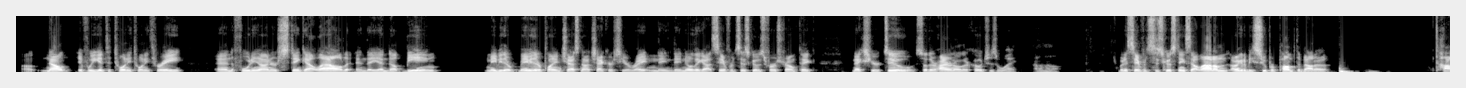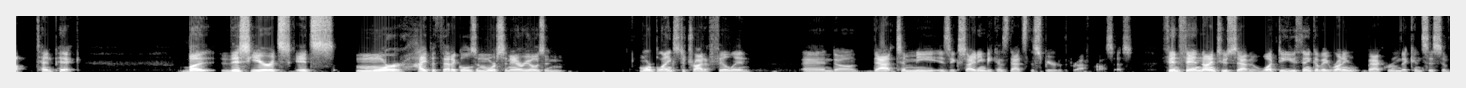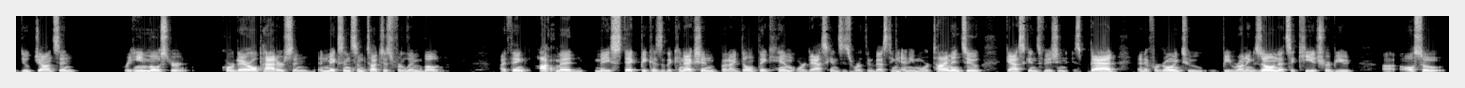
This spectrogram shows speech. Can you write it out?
Uh, now, if we get to 2023 and the 49ers stink out loud and they end up being maybe they're maybe they're playing chess, not checkers here, right? And they, they know they got San Francisco's first round pick next year too, so they're hiring all their coaches away. I don't know. But if San Francisco stinks out loud, I'm I'm gonna be super pumped about a top 10 pick. But this year it's it's more hypotheticals and more scenarios and more blanks to try to fill in. And uh, that to me is exciting because that's the spirit of the draft process. FinFan927, what do you think of a running back room that consists of Duke Johnson, Raheem Mostert, Cordarrelle Patterson, and mixing some touches for Lynn Bowden? I think Ahmed may stick because of the connection, but I don't think him or Gaskins is worth investing any more time into. Gaskins' vision is bad. And if we're going to be running zone, that's a key attribute. Uh, also,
